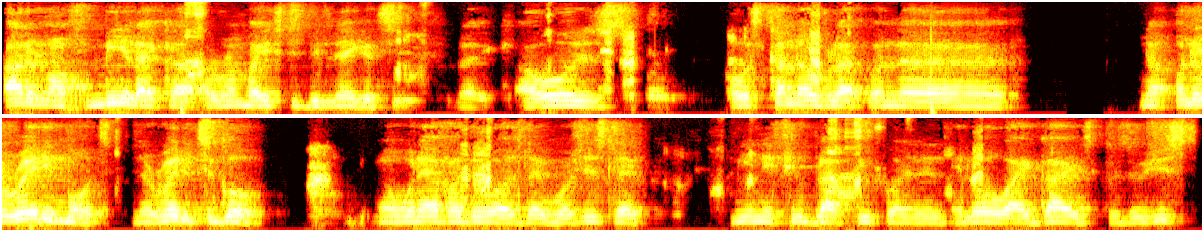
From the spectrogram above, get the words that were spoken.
I don't know. For me, like, I, I remember I used to be negative. Like, I was, I was kind of like on a, you know, on a ready mode, you know, ready to go. You know, whenever there was like, was just like me and a few black people and, and all white guys, because it was just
